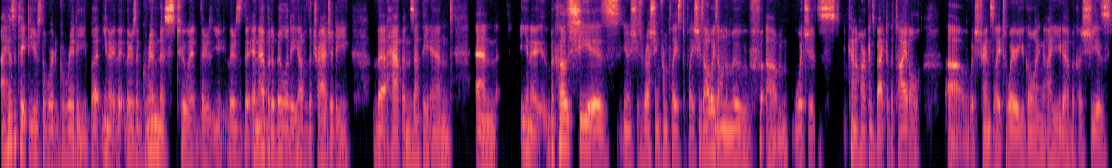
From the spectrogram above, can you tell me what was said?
I hesitate to use the word gritty, but you know, th- there's a grimness to it. There's you, there's the inevitability of the tragedy that happens at the end, and you know, because she is, you know, she's rushing from place to place. She's always on the move, um, which is kind of harkens back to the title, uh, which translates "Where are you going, Aida?" Because she is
